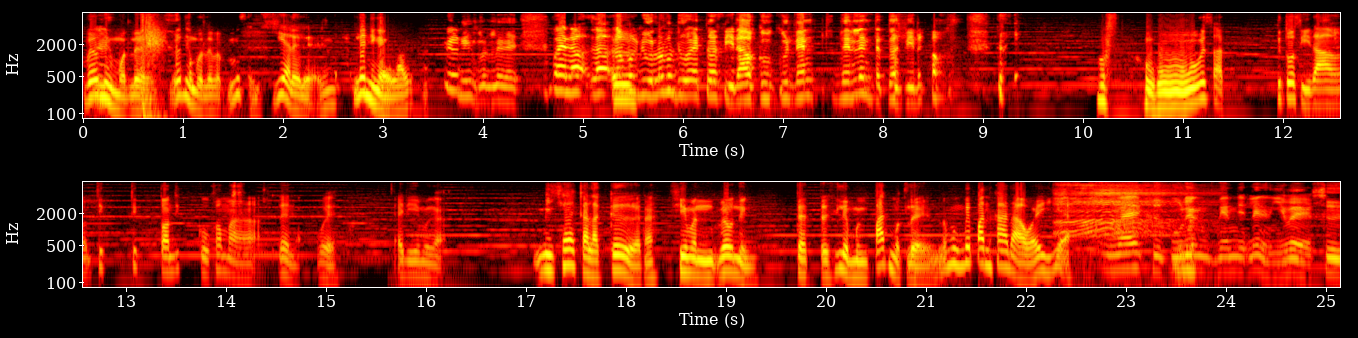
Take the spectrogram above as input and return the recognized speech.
เวลหนึ่งหมดเลยเวลหนึ่งหมดเลยแบบไม่ใส่เหี้ยอะไรเลย เล่นยังไงวะเรื่องหนึ่งหมดเลย ไม่แล้วแล้วแล้วเออมึงดูแล้วมึงดูไอตัวสีดาวกูกูเน้นเน้นเล่นแต่ตัวสีดาวโอ้โหสัตว์คือตัวสีดาวที่ ที่ตอนที่กูเข้ามาเล่นอะเว้ยไอดีมึงอะมีแค่กาลาเกอร์นะ ที่มันเวลหนึ่งแต่แต่ที่เหลือมึงปั้นหมดเลย แล้วมึงไม่ปั้นห้าดาวไว้ไอ้เหี้ยไม่คือกูเล่นเล่นเล่นอย่างนี้เว้ยคือ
